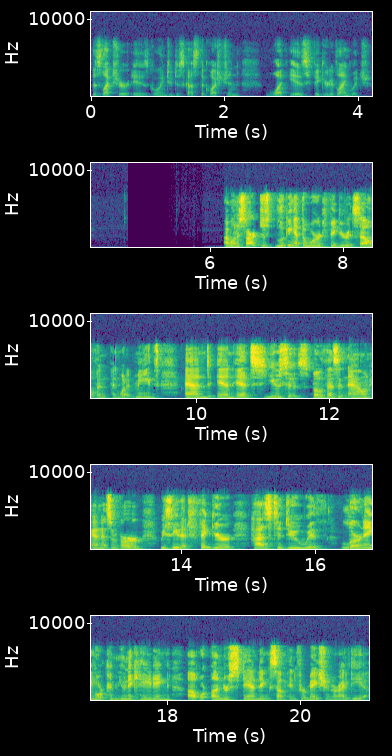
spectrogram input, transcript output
This lecture is going to discuss the question, what is figurative language? I want to start just looking at the word figure itself and, and what it means. And in its uses, both as a noun and as a verb, we see that figure has to do with learning or communicating uh, or understanding some information or idea.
